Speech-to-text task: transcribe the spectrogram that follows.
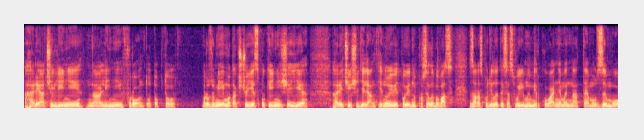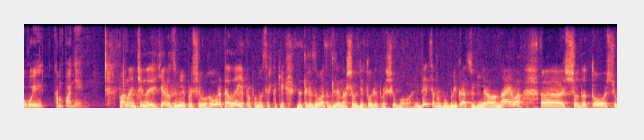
гарячі лінії на лінії фронту. Тобто Розуміємо так, що є спокійніші, є гарячіші ділянки. Ну і відповідно просили би вас зараз поділитися своїми міркуваннями на тему зимової кампанії. Пане Антіне, я розумію, про що ви говорите, але я пропоную все ж таки деталізувати для нашої аудиторії, про що мова. Йдеться про публікацію генерала Наєва е, щодо того, що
